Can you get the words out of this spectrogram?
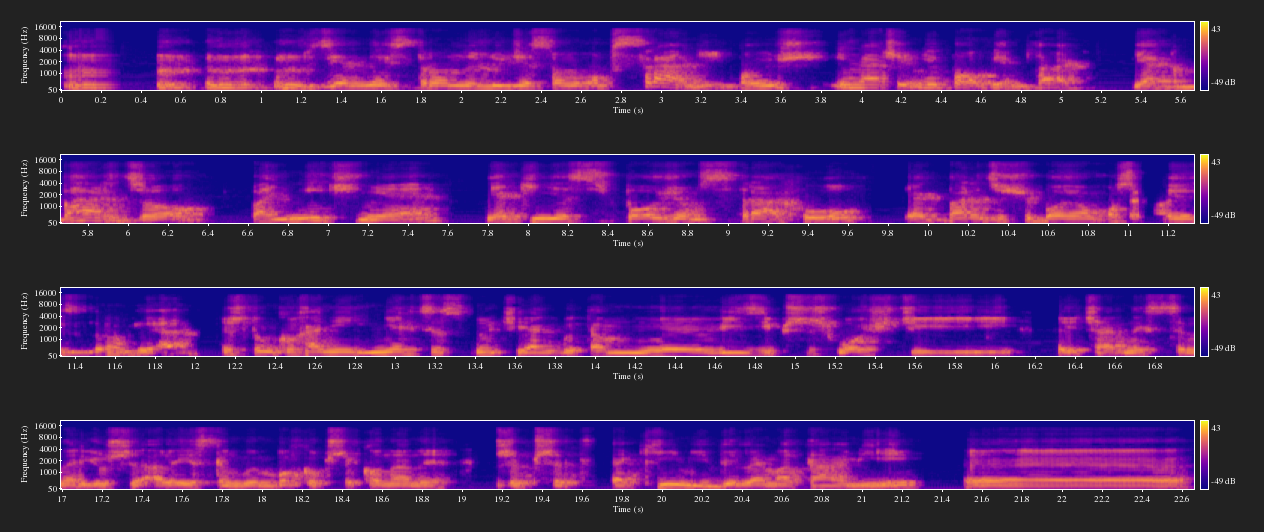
z jednej strony ludzie są obstrani, bo już inaczej nie powiem, tak? Jak bardzo panicznie, jaki jest poziom strachu, jak bardzo się boją o swoje zdrowie. Zresztą, kochani, nie chcę snuć jakby tam e, wizji przyszłości czarnych scenariuszy, ale jestem głęboko przekonany, że przed takimi dylematami e,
